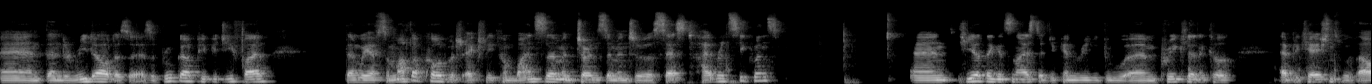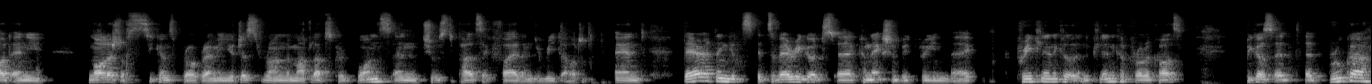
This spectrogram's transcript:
and then the readout as a, as a Bruker PPG file. Then we have some MATLAB code, which actually combines them and turns them into a CEST hybrid sequence. And here I think it's nice that you can really do um, preclinical applications without any knowledge of sequence programming. You just run the MATLAB script once and choose the Pulseq file and the readout. And there I think it's, it's a very good uh, connection between uh, preclinical and clinical protocols because at, at Bruker,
